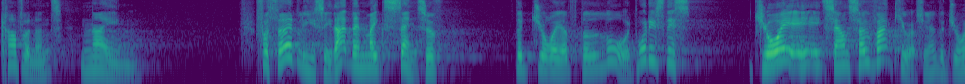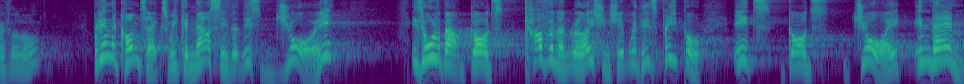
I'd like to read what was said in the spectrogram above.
covenant name. For thirdly, you see, that then makes sense of the joy of the Lord. What is this joy? It sounds so vacuous, you know, the joy of the Lord. But in the context, we can now see that this joy is all about God's covenant relationship with his people. It's God's joy in them.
